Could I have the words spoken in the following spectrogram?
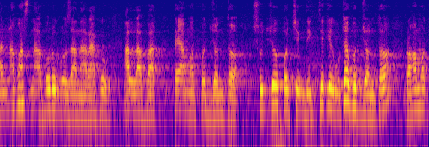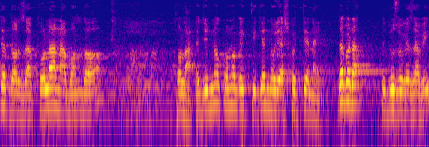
আর নামাজ না পড়ুক, রোজা না রাখুক, আল্লাহ পাক কেয়ামত পর্যন্ত, সূর্য পশ্চিম দিক থেকে উঠা পর্যন্ত রহমতের দরজা খোলা না বন্ধ? খোলা। এই জন্য কোনো ব্যক্তিকে নৈরাশ করতে নাই। যাবেটা তুই দুযোগে যাবি।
